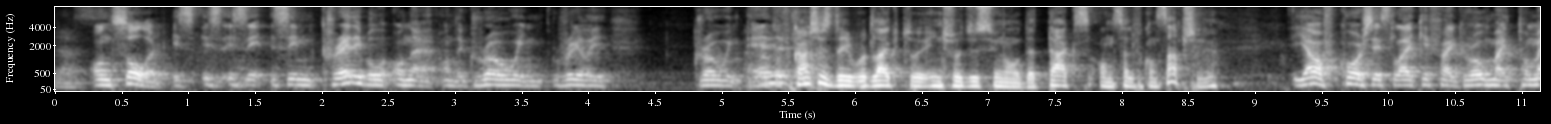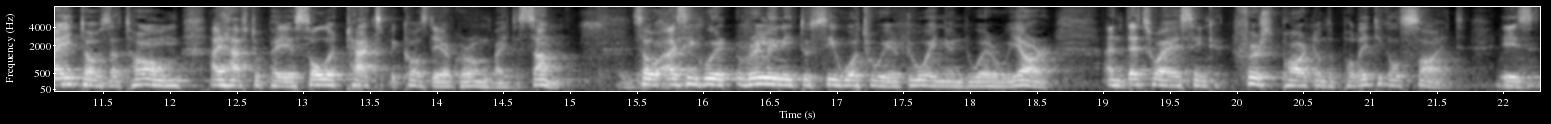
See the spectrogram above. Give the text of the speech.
yes. on solar, is, is, is, is incredible on, a, on the growing, really growing a lot of countries, they would like to introduce, you know, the tax on self-consumption yeah, of course, it's like if I grow my tomatoes at home, I have to pay a solar tax because they are grown by the sun. So I think we really need to see what we are doing and where we are. And that's why I think first part on the political side is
